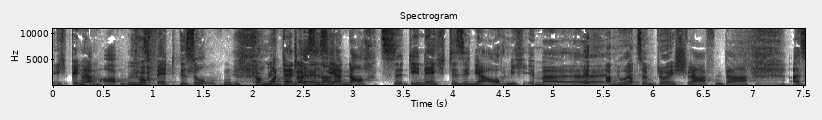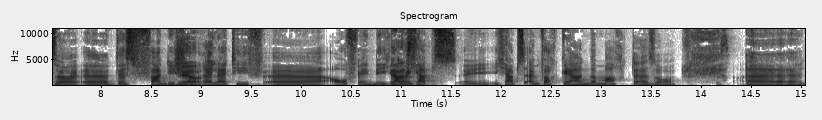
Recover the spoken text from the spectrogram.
Ich bin am Abend ins Bett gesunken. Ich kann mich Und dann ist erinnern. es ja nachts. Die Nächte sind ja auch nicht immer äh, nur zum Durchschlafen da. Also äh, das fand ich schon relativ äh, aufwendig. aber ich hab's, äh, ich hab's einfach gern gemacht. Also äh,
